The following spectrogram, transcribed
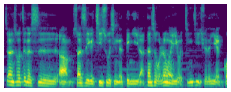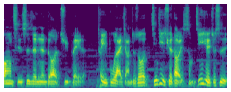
虽然说这个是啊、嗯，算是一个技术型的定义了，但是我认为有经济学的眼光，其实是人人都要具备的。退一步来讲，就是说经济学到底是什么？经济学就是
